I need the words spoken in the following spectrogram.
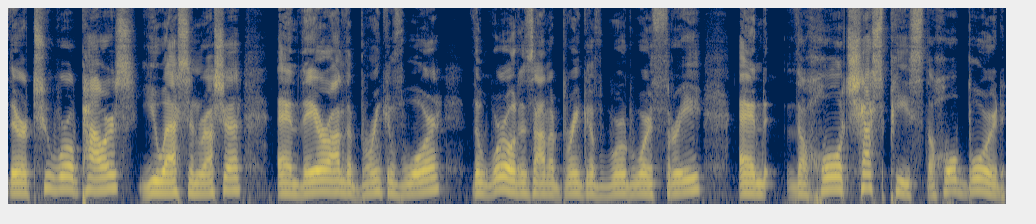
there are two world powers, US and Russia, and they are on the brink of war. The world is on the brink of World War III, and the whole chess piece, the whole board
